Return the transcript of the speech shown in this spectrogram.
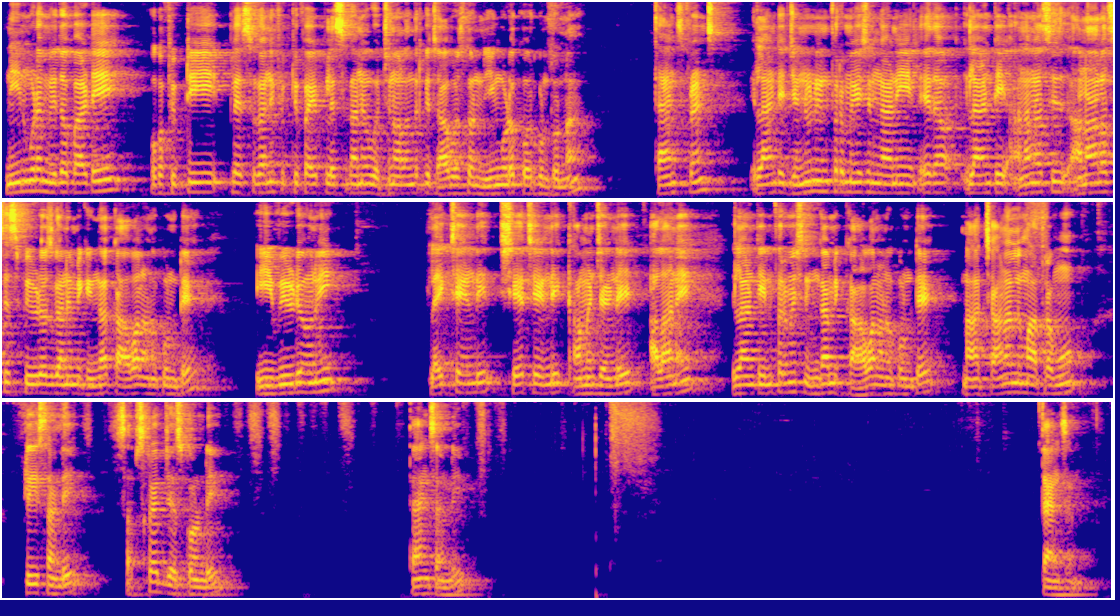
నేను కూడా మీతో పాటి ఒక ఫిఫ్టీ ప్లస్ కానీ ఫిఫ్టీ ఫైవ్ ప్లస్ కానీ వచ్చిన వాళ్ళందరికీ జాబ్ వస్తుందని నేను కూడా కోరుకుంటున్నా. Thanks friends. ఇలాంటి జెన్యున్ ఇన్ఫర్మేషన్ కానీ లేదా ఇలాంటి అనాలసిస్ అనాలసిస్ వీడియోస్ కానీ మీకు ఇంకా కావాలనుకుంటే ఈ వీడియోని లైక్ చేయండి షేర్ చేయండి కామెంట్ చేయండి. అలానే ఇలాంటి ఇన్ఫర్మేషన్ ఇంకా మీకు కావాలనుకుంటే నా ఛానల్ని మాత్రము ప్లీజ్ అండి సబ్స్క్రైబ్ చేసుకోండి. థ్యాంక్స్ అండి. థ్యాంక్స్ అండి.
